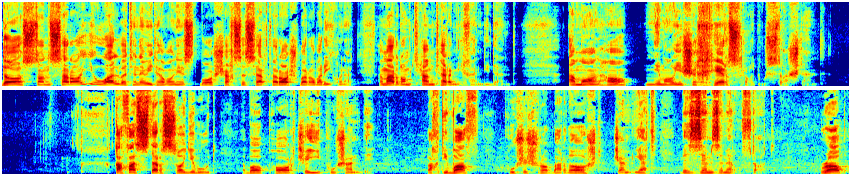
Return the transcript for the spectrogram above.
داستان سرایی او البته نمی‌توانست با شخص سرتراش برابری کند و مردم کمتر میخندیدند. اما آنها نمایش خرس را دوست داشتند. قفس در سایه بود و با پارچه‌ای پوشانده. وقتی واف پوشش را برداشت جمعیت به زمزمه افتاد. راب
